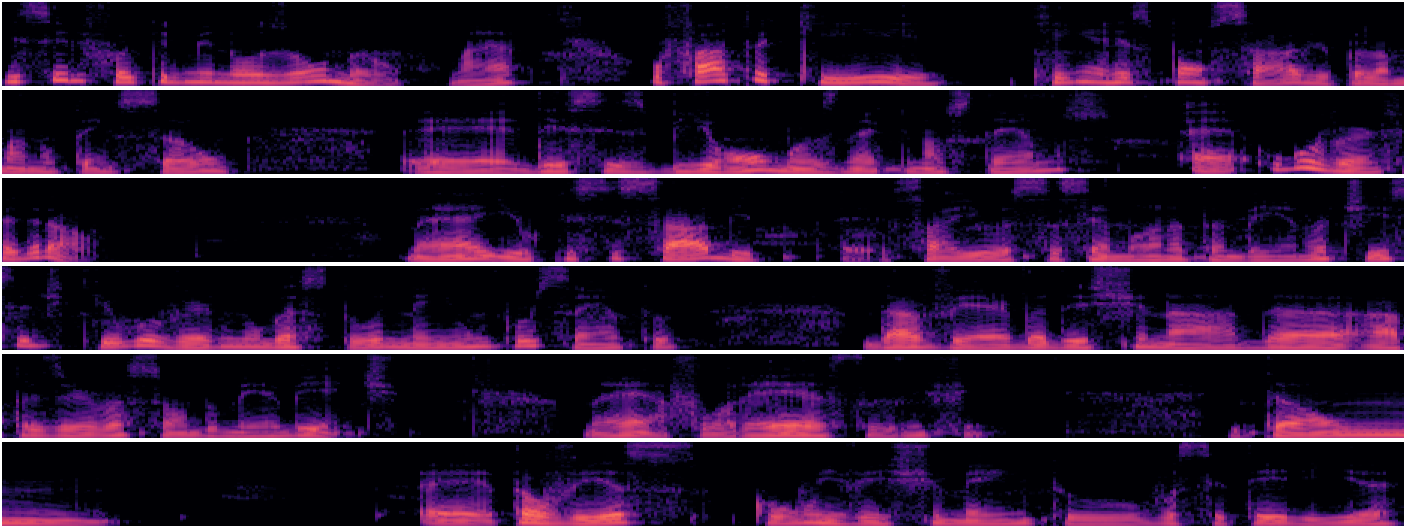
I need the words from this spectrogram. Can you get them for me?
e se ele foi criminoso ou não. Né? O fato é que quem é responsável pela manutenção é, desses biomas né, que nós temos é o governo federal. Né? E o que se sabe, é, saiu essa semana também a notícia de que o governo não gastou nenhum por cento da verba destinada à preservação do meio ambiente, né? a florestas, enfim. Então, é, talvez com o investimento você teria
